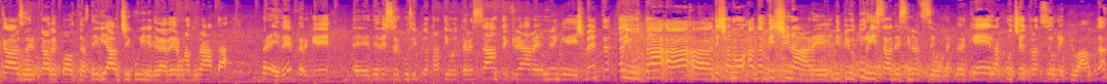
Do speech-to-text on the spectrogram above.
caso del travel podcast dei viaggi, quindi deve avere una durata breve perché eh, deve essere così più attrattivo e interessante, creare l'engagement, aiuta a, a, diciamo, ad avvicinare di più il turista alla destinazione perché la concentrazione è più alta,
